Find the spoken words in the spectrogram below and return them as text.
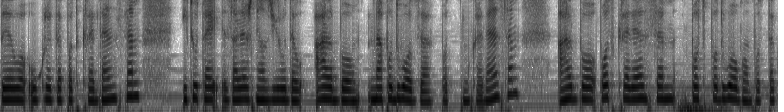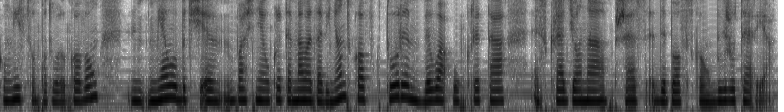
było ukryte pod kredensem i tutaj zależnie od źródeł albo na podłodze pod tym kredensem, albo pod kredensem pod podłogą, pod taką listwą podłogową miało być e, właśnie ukryte małe zawiniątko, w którym była ukryta skradziona przez Dybowską biżuteria.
